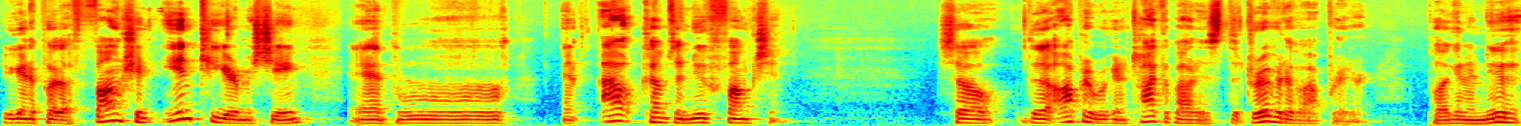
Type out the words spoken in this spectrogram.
you're going to put a function into your machine, and, and out comes a new function. So the operator we're going to talk about is the derivative operator. Plug in a new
